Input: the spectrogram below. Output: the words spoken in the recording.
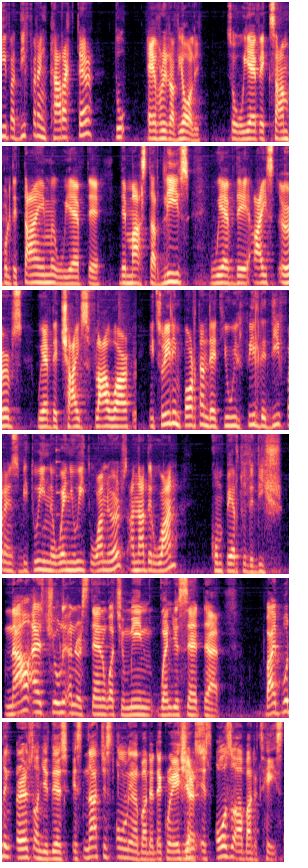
give a different character to every ravioli. So we have example the thyme, we have the the mustard leaves, we have the iced herbs, we have the chives flower. It's really important that you will feel the difference between when you eat one herbs, another one, compared to the dish. Now I truly understand what you mean when you said that by putting herbs on your dish, it's not just only about the decoration, Yes. it's also about the taste.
